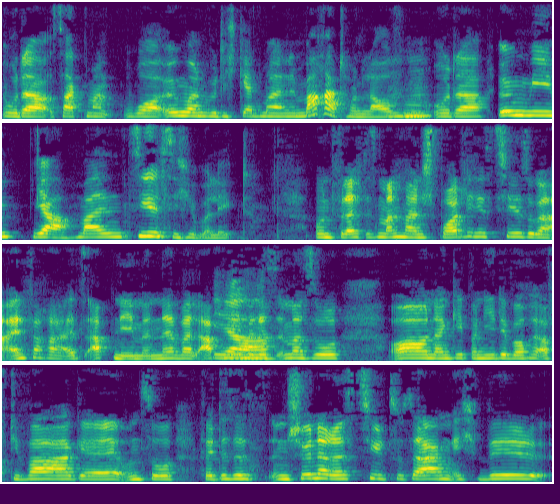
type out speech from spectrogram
Oder sagt man, boah, irgendwann würde ich gerne mal einen Marathon laufen mhm. oder irgendwie, ja, mal ein Ziel sich überlegt. Und vielleicht ist manchmal ein sportliches Ziel sogar einfacher als Abnehmen, ne? Weil Abnehmen ja. ist immer so, oh, und dann geht man jede Woche auf die Waage und so. Vielleicht ist es ein schöneres Ziel zu sagen, ich will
